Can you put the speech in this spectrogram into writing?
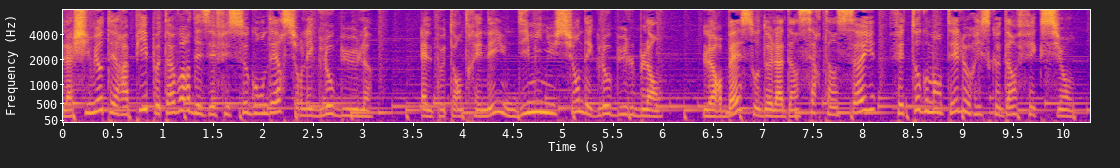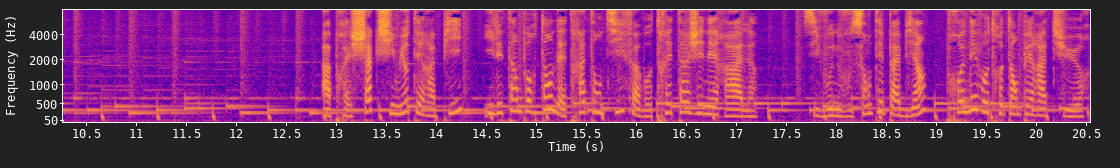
La chimiothérapie peut avoir des effets secondaires sur les globules. Elle peut entraîner une diminution des globules blancs. Leur baisse au-delà d'un certain seuil fait augmenter le risque d'infection. Après chaque chimiothérapie, il est important d'être attentif à votre état général. Si vous ne vous sentez pas bien, prenez votre température.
